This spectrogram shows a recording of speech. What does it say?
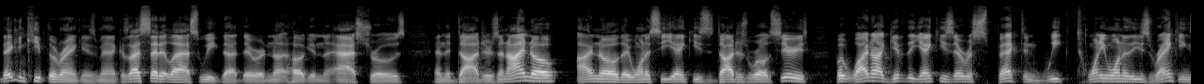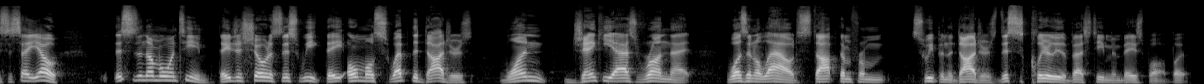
they can keep the rankings, man. Because I said it last week that they were nut hugging the Astros and the Dodgers. And I know, I know they want to see Yankees Dodgers World Series, but why not give the Yankees their respect in week 21 of these rankings to say, yo, this is the number one team. They just showed us this week. They almost swept the Dodgers. One janky ass run that wasn't allowed stopped them from sweeping the Dodgers. This is clearly the best team in baseball, but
